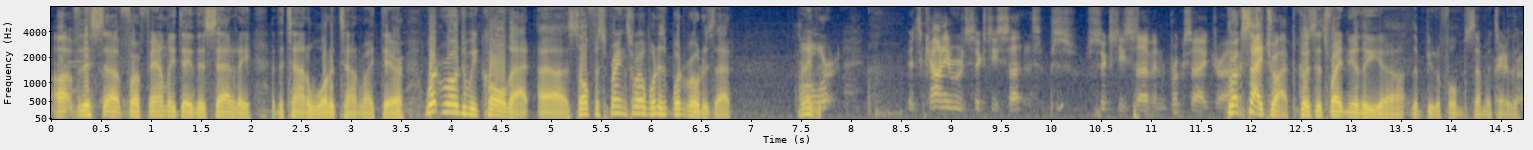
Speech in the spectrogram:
uh, for this uh, for a Family Day this Saturday at the town of Watertown, right there. What road do we call that? Uh, Sulphur Springs Road. What is what road is that? I don't even- it's County Route 67, 67 Brookside Drive. Brookside Drive, because it's right near the uh, the beautiful cemetery there.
